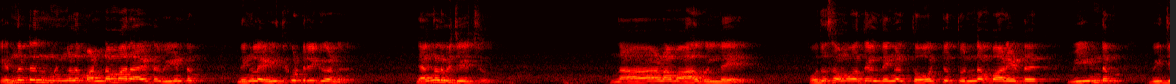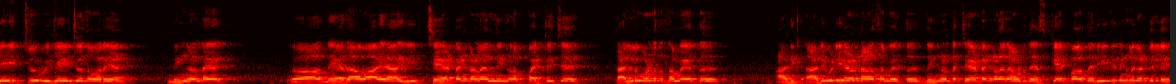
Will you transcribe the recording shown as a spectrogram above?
എന്നിട്ട് നിങ്ങൾ മണ്ടന്മാരായിട്ട് വീണ്ടും നിങ്ങൾ എഴുതിക്കൊണ്ടിരിക്കുകയാണ്. ഞങ്ങൾ വിജയിച്ചു. നാണമാകില്ലേ? പൊതുസമൂഹത്തിൽ നിങ്ങൾ തോറ്റു തുന്നം പാടിയിട്ട് വീണ്ടും വിജയിച്ചു വിജയിച്ചു എന്ന് പറയാൻ നിങ്ങളുടെ നേതാവായ ഈ ചേട്ടൻകളെ നിങ്ങളെ പറ്റിച്ച് തല്ലുകൊള്ളുന്ന സമയത്ത് അടി അടിപിടി ഉണ്ടാകുന്ന സമയത്ത് നിങ്ങളുടെ ചേട്ടൻകളെ അവിടുന്ന് എസ്കേപ്പ് ആകുന്ന രീതി നിങ്ങൾ കണ്ടില്ലേ?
